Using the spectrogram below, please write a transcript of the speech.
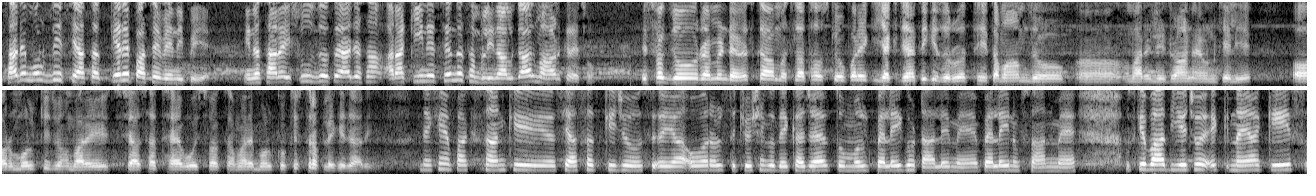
سارے ملک دی سیاست کیرے پاسے ویندی پئی ان سارے ایشوز دے اوتے اج اساں اراکین سندھ اسمبلی نال گال مہار کرے سو اس وقت جو ریمن ڈیوس کا مسئلہ تھا اس کے اوپر ایک یکجہتی کی ضرورت تھی تمام جو ہمارے لیڈران ہیں ان کے لیے اور ملک کی جو ہمارے سیاست ہے، وہ اس وقت ہمارے ملک کو کس طرف لے کے جا رہی ہے؟ دیکھیں، پاکستان کی سیاست کی جو یا اوور آل سچویشن کو دیکھا جائے تو ملک پہلے ہی گھوٹالے میں ہے، پہلے ہی نقصان میں ہے۔ اس کے بعد یہ جو ایک نیا کیس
